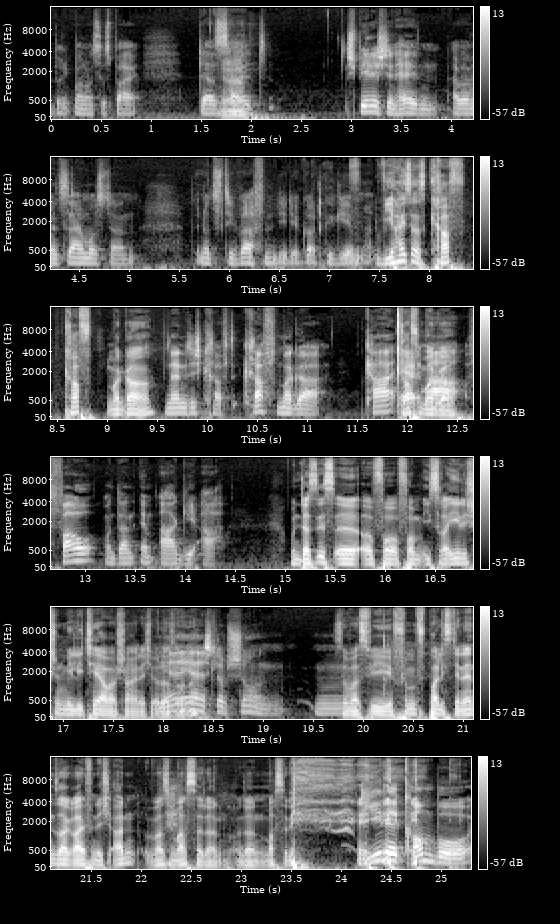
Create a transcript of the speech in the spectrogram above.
bringt man uns das bei. Das Ja. halt, spiel nicht den Helden, aber wenn es sein muss, dann benutzt die Waffen, die dir Gott gegeben hat. Wie heißt das? Kraft, Kraftmaga? Nein, nicht Kraft. Kraft Maga. Krav Maga. Und dann M-A-G-A. Und das ist äh, vom, vom israelischen Militär wahrscheinlich oder Ja, so, ja, ne? ich glaube schon. Mm. Sowas wie fünf Palästinenser greifen dich an, was machst du dann? Und dann machst du die. Jede Combo,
